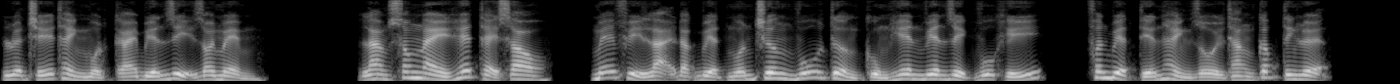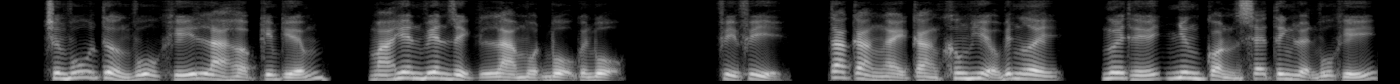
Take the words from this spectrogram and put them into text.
luyện chế thành một cái biến dị roi mềm. Làm xong này hết thẻ sau, mễ phỉ lại đặc biệt muốn trương vũ tưởng cùng hiên viên dịch vũ khí, phân biệt tiến hành rồi thăng cấp tinh luyện. Trương vũ tưởng vũ khí là hợp kim kiếm, mà hiên viên dịch là một bộ quyền bộ. Phỉ phỉ, ta càng ngày càng không hiểu biết ngươi, ngươi thế nhưng còn sẽ tinh luyện vũ khí.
